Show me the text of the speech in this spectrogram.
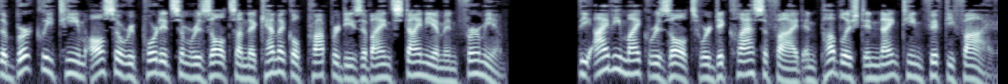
The Berkeley team also reported some results on the chemical properties of einsteinium and fermium. The Ivy Mike results were declassified and published in 1955.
